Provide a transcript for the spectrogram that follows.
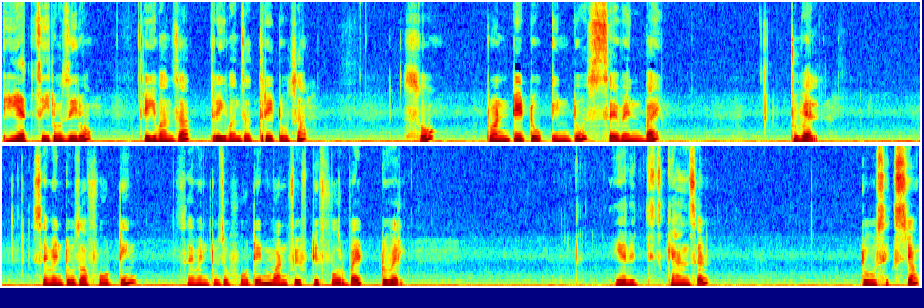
here 0 0 3 ones are 3 ones are 3 twos are so 22 into 7 by 12 7 twos are 14 7 twos are 14 154 by 12 here it is cancelled. 2 6 are.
